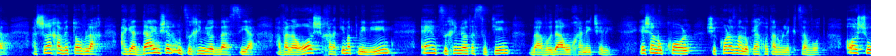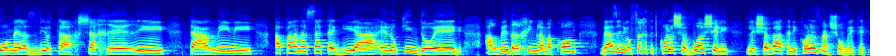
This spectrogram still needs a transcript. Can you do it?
אשריך וטוב לך. הידיים שלנו צריכים להיות בעשייה, אבל הראש, חלקים הפנימיים, הם צריכים להיות עסוקים בעבודה הרוחנית שלי. יש לנו קול שכל הזמן לוקח אותנו לקצוות. או שהוא אומר, עזבי אותך, שחררי, תאמיני, הפרנסה תגיע, אלוקים דואג, הרבה דרכים למקום, ואז אני הופכת את כל השבוע שלי לשבת, אני כל הזמן שובתת.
